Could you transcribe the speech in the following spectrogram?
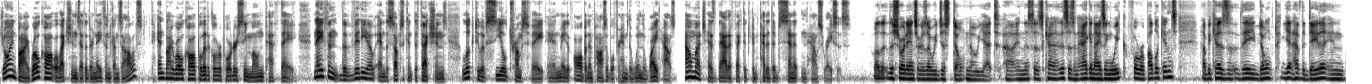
joined by Roll Call Elections Editor Nathan Gonzales and by Roll Call political reporter Simone Pathé. Nathan, the video and the subsequent defections look to have sealed Trump's fate and made it all but impossible for him to win the White House. How much has that affected competitive Senate and House races? Well, the, the, short answer is that we just don't know yet, uh, and this is kind of this is an agonizing week for Republicans uh, because they don't yet have the data in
